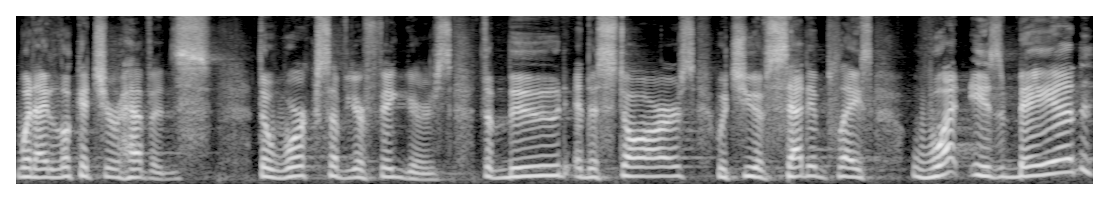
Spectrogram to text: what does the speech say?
When I look at your heavens, the works of your fingers, the moon and the stars which you have set in place. What is man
